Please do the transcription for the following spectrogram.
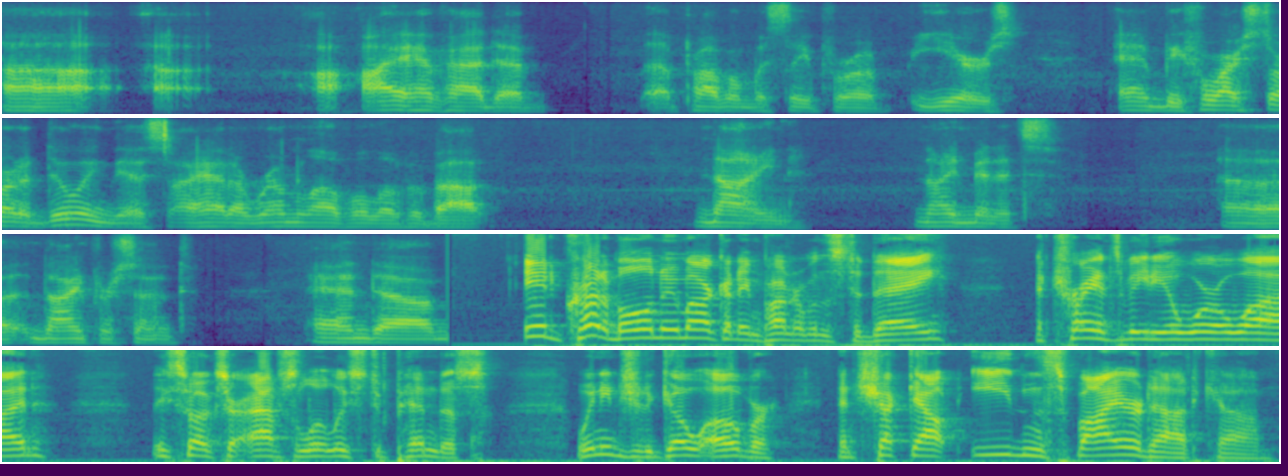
Uh, uh I have had a, a, problem with sleep for years, and before I started doing this, I had a REM level of about nine nine minutes, uh, nine percent, and um, incredible new marketing partner with us today at Transmedia Worldwide. These folks are absolutely stupendous. We need you to go over and check out EdenSpire.com.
